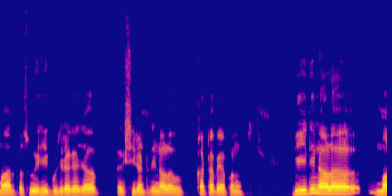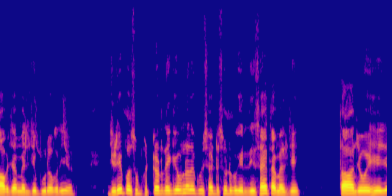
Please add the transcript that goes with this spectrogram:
ਮਾਲ ਪਸ਼ੂ ਇਹ ਗੁਜ਼ਰਿਆ ਗਿਆ ਜਾਂ ਐਕਸੀਡੈਂਟ ਦੇ ਨਾਲ ਉਹ ਘਾਟਾ ਪਿਆ ਆਪਾਂ ਨੂੰ, ਵੀ ਇਹਦੇ ਨਾਲ ਮੁਆਵਜ਼ਾ ਮਿਲ ਜੇ ਪੂਰਾ ਵਧੀਆ। ਜਿਹੜੇ ਪਸ਼ੂ ਫੱਟੜ ਦੇ ਗਏ, ਉਹਨਾਂ ਦਾ ਕੋਈ ਸ਼ੈੱਡ ਸੁੱਡ ਵਗੈਰੇ ਦੀ ਸਹਾਇਤਾ ਮਿਲ ਜੇ, ਤਾਂ ਜੋ ਇਹ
